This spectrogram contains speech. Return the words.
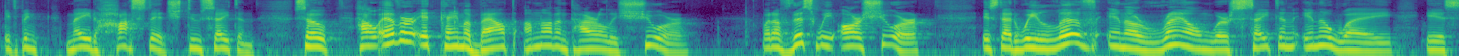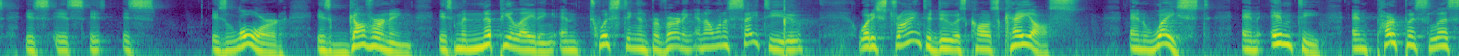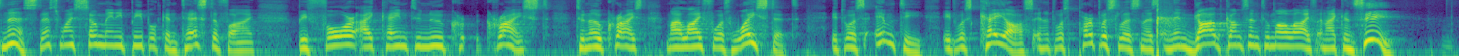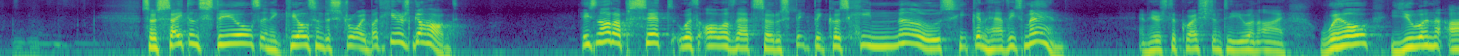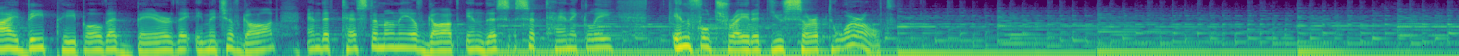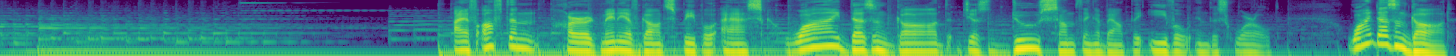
It's been made hostage to Satan. So, however it came about, I'm not entirely sure. But of this we are sure is that we live in a realm where Satan, in a way, is, is, is, is, is, is Lord, is governing, is manipulating and twisting and perverting. And I want to say to you, what he's trying to do is cause chaos and waste and empty and purposelessness. That's why so many people can testify before I came to know Christ, to know Christ, my life was wasted. It was empty, it was chaos, and it was purposelessness. And then God comes into my life, and I can see. So Satan steals and he kills and destroys, but here's God. He's not upset with all of that, so to speak, because he knows he can have his man. And here's the question to you and I Will you and I be people that bear the image of God and the testimony of God in this satanically infiltrated, usurped world? I have often heard many of God's people ask, why doesn't God just do something about the evil in this world? Why doesn't God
